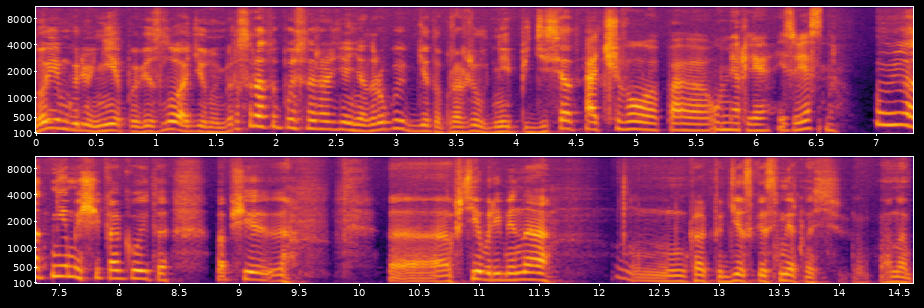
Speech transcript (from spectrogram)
Но им, говорю, не повезло. Один умер сразу после рождения, а другой где-то прожил дней 50. От чего умерли, известно? Ну, от немощи какой-то. Вообще, э, в те времена как-то детская смертность, она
